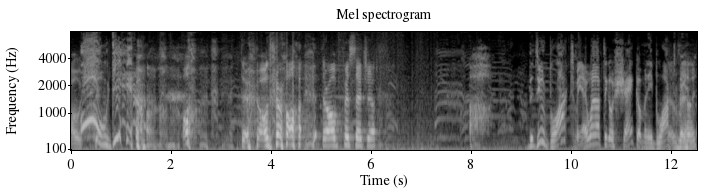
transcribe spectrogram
Oh, shit. Oh damn! Oh, they're oh they're all they're all pissed at you. Oh. the dude blocked me. I went up to go shank him, and he blocked me Really?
